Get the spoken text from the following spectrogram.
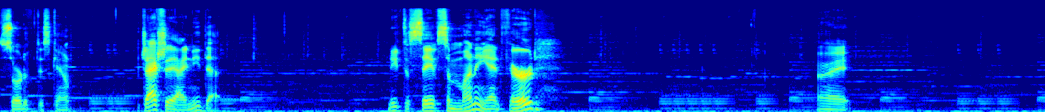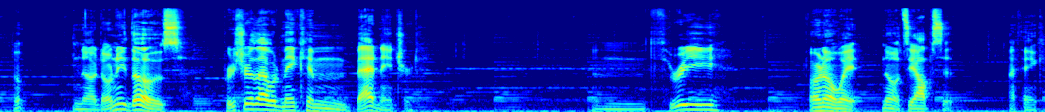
sort of discount. Which actually, I need that. Need to save some money, Antferd. Alright. Oh, no, don't need those. Pretty sure that would make him bad-natured. And three. Oh no, wait. No, it's the opposite. I think.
